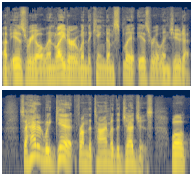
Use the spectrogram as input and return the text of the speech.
of Israel, and later when the kingdom split, Israel and Judah. So, how did we get from the time of the judges? Well,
